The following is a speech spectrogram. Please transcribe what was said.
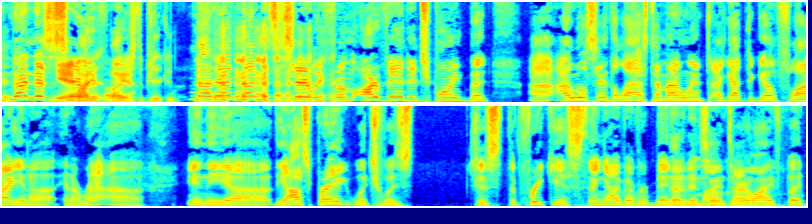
Not necessarily, Minus, Oh, minus the puking. not, not not necessarily from our vantage point, but Uh, I will say the last time I went, I got to go fly in a in a uh, in the uh, the Osprey, which was just the freakiest thing I've ever been That'd in in be my so entire cool. life. But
